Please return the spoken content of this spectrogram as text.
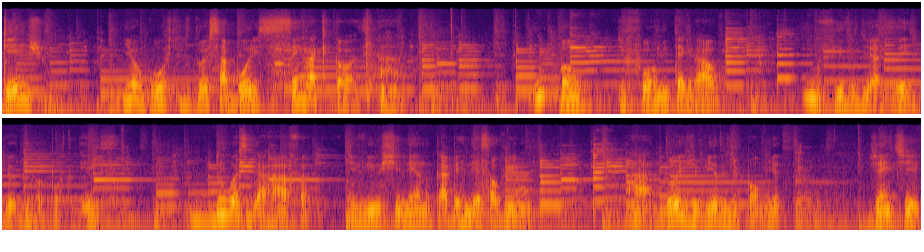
queijo e iogurte de dois sabores sem lactose, um pão de forma integral, um vidro de azeite de oliva português, duas garrafas de vinho chileno Cabernet Sauvignon, ah, dois vidros de palmito. Gente,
